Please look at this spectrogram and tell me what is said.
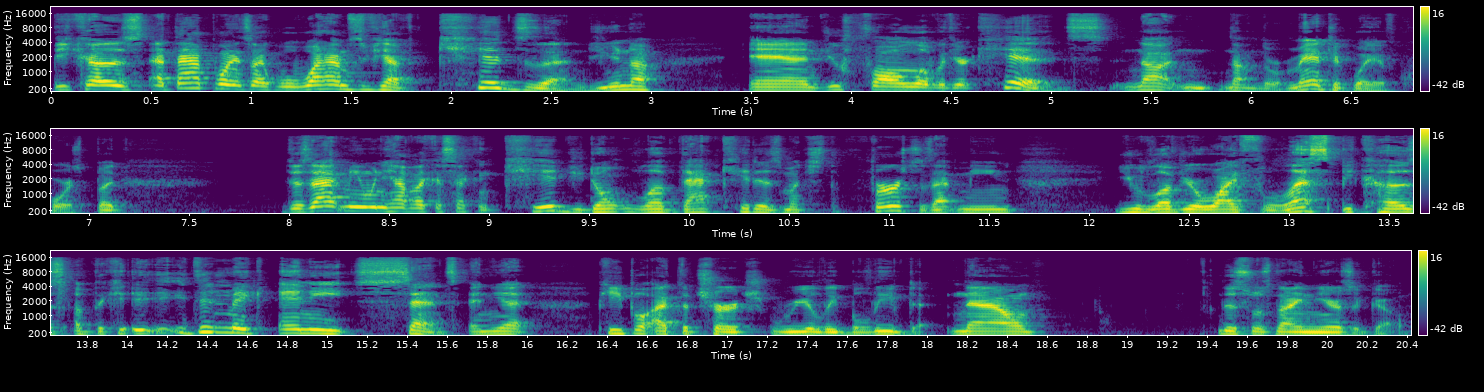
Because at that point, it's like, well, what happens if you have kids then? Do you know? And you fall in love with your kids. Not, not in the romantic way, of course, but does that mean when you have like a second kid, you don't love that kid as much as the first? Does that mean you love your wife less because of the kid? It, it didn't make any sense. And yet, people at the church really believed it. Now, this was nine years ago.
